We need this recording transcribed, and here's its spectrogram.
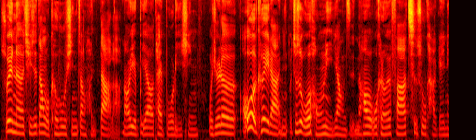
所以呢，其实当我客户心脏很大啦，然后也不要太玻璃心，我觉得偶尔可以啦，就是我会哄你这样子，然后我可能会发次数卡给你，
